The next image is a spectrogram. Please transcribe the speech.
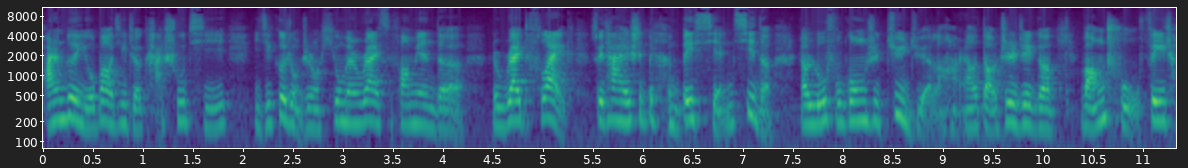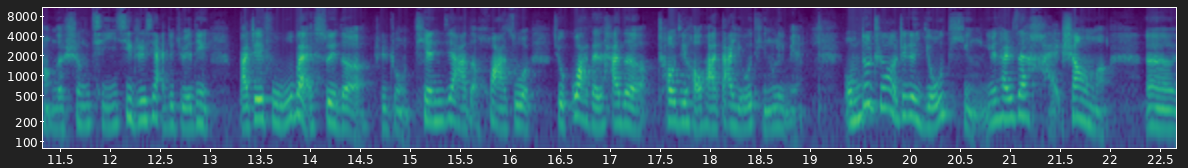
华盛顿邮报记者卡舒奇以及各种这种 human rights 方面的 red flag，所以他还是被很被嫌弃的。然后卢浮宫是拒绝了哈，然后导致这个王储非常的生气，一气之下就决定把这幅五百岁的这种天价的画作就挂在他的超级豪华大游艇里面。我们都知道这个游艇，因为它是在海上嘛，呃，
